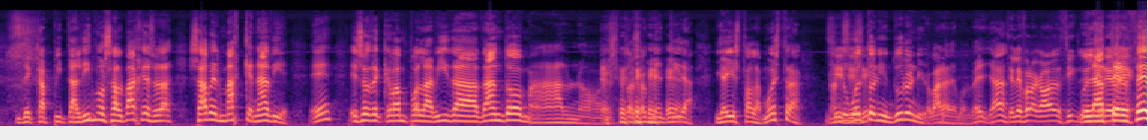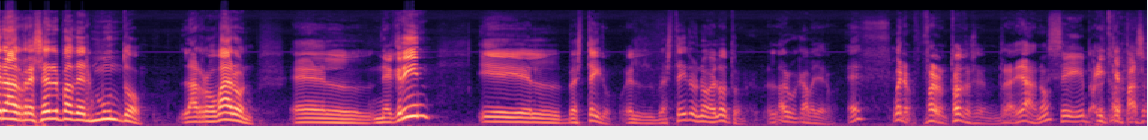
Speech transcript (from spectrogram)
De capitalismo salvaje saben más que nadie, ¿eh? Eso de que van por la vida dando, mal, no. Esto es mentira. Y ahí está la muestra. No han Sí, devuelto sí. ni un duro ni lo van a devolver ya. Teléfono acabado en 59. La tercera reserva del mundo. La robaron el Negrín y el Besteiro. El Besteiro, no, el otro, el Largo Caballero. ¿eh? Bueno, fueron todos en realidad, ¿no? Sí, pero Y que pasó,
